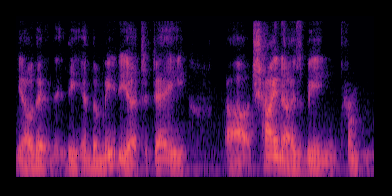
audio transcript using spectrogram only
You know, the, the, in the media today, uh, China is being prom,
